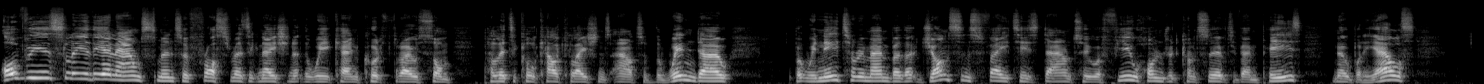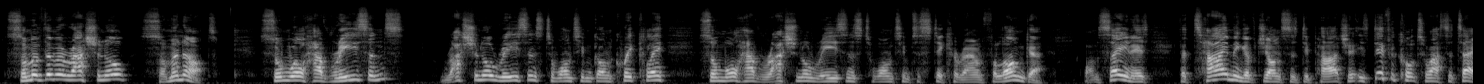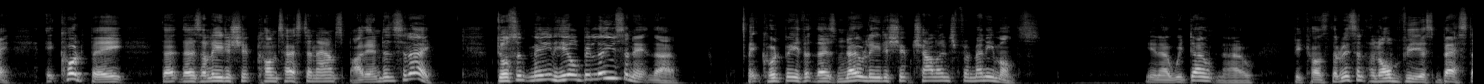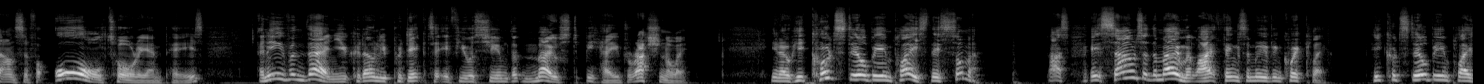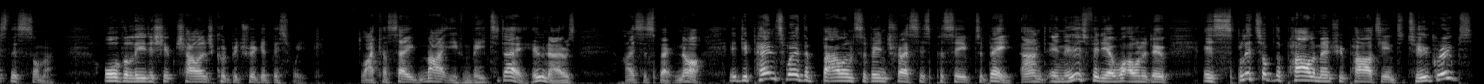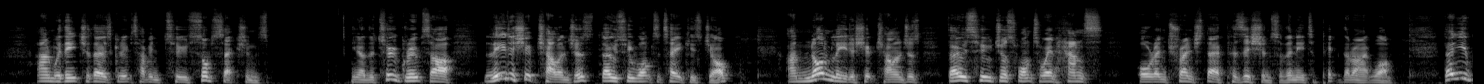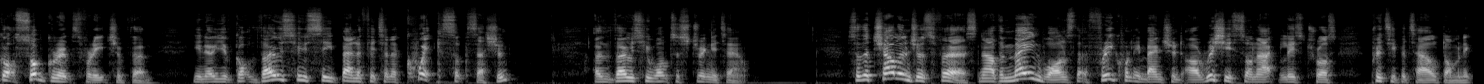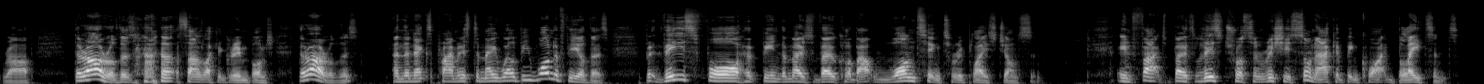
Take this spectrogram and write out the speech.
Obviously, the announcement of Frost's resignation at the weekend could throw some political calculations out of the window, but we need to remember that Johnson's fate is down to a few hundred Conservative MPs, nobody else. Some of them are rational, some are not. Some will have reasons rational reasons to want him gone quickly. Some will have rational reasons to want him to stick around for longer. What I'm saying is the timing of Johnson's departure is difficult to ascertain. It could be that there's a leadership contest announced by the end of today. Doesn't mean he'll be losing it though. It could be that there's no leadership challenge for many months. You know, we don't know because there isn't an obvious best answer for all Tory MPs. And even then, you could only predict it if you assumed that most behaved rationally. You know, he could still be in place this summer. That's, it sounds at the moment like things are moving quickly. He could still be in place this summer. Or the leadership challenge could be triggered this week. Like I say, might even be today. Who knows? I suspect not. It depends where the balance of interest is perceived to be. And in this video, what I want to do is split up the parliamentary party into two groups, and with each of those groups having two subsections. You know, the two groups are leadership challengers, those who want to take his job, and non-leadership challengers, those who just want to enhance or entrench their position, so they need to pick the right one. Then you've got subgroups for each of them. You know, you've got those who see benefit in a quick succession and those who want to string it out. So the challengers first. Now, the main ones that are frequently mentioned are Rishi Sunak, Liz Truss, Priti Patel, Dominic Raab. There are others. that sounds like a grim bunch. There are others and the next Prime Minister may well be one of the others. But these four have been the most vocal about wanting to replace Johnson. In fact, both Liz Truss and Rishi Sunak have been quite blatant.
